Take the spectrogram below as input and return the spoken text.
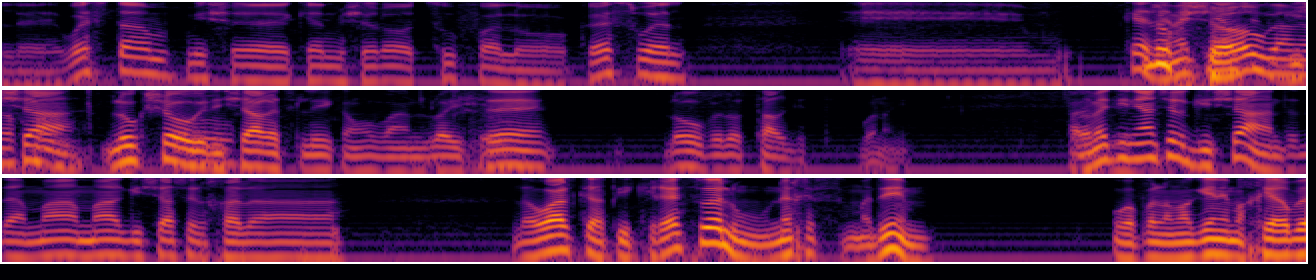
לווסטאם, מי שכן, מי שלא, צופל או קרסוול. אמ, כן, לוק שואו גם גישה. יכול. לוק שואו שואו. נשאר אצלי כמובן, לא יצא, לא הוא ולא טארגט, בוא נגיד. באמת עניין של גישה, אתה יודע, מה מה הגישה שלך ל- לווילד קארט? כי קרסוול הוא נכס מדהים. הוא אבל המגן עם הכי הרבה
